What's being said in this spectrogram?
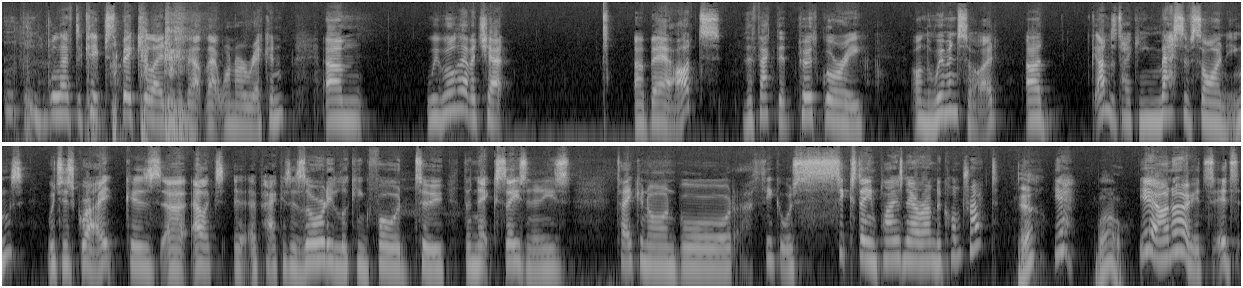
we'll have to keep speculating about that one, I reckon. Um, we will have a chat about the fact that Perth Glory on the women's side are undertaking massive signings, which is great because uh, Alex uh, Epakis is already looking forward to the next season and he's taken on board, I think it was 16 players now are under contract. Yeah. Yeah. Whoa. Yeah, I know. It's it's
